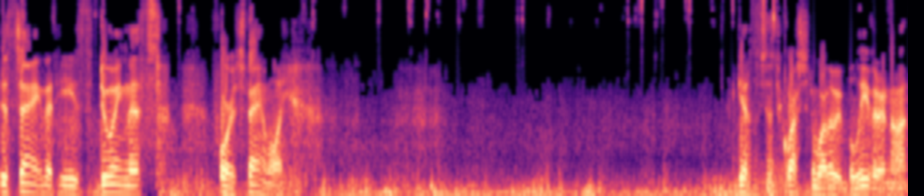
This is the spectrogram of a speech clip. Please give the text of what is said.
is saying that he's doing this for his family. I guess it's just a question of whether we believe it or not.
